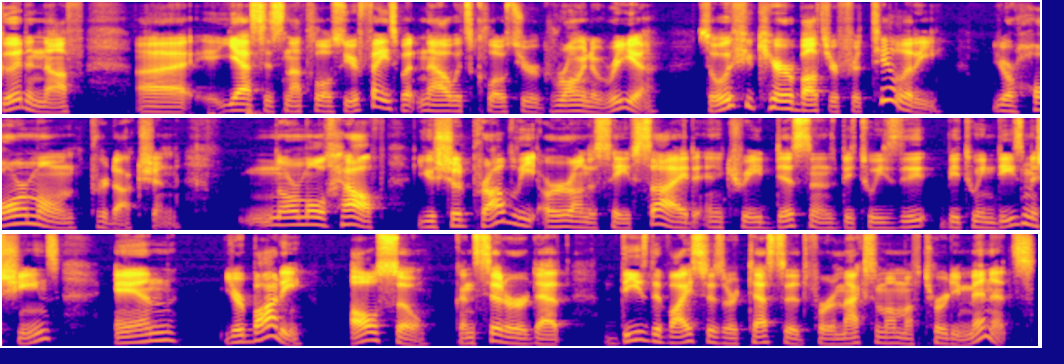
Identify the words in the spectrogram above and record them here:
good enough. Uh, yes, it's not close to your face, but now it's close to your groin area. So if you care about your fertility, your hormone production, normal health, you should probably err on the safe side and create distance between the, between these machines and your body. Also, consider that these devices are tested for a maximum of 30 minutes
